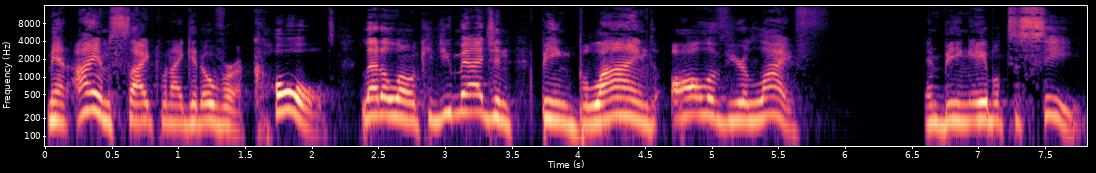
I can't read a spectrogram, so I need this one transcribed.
man, I am psyched when I get over a cold, let alone, could you imagine being blind all of your life and being able to see?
